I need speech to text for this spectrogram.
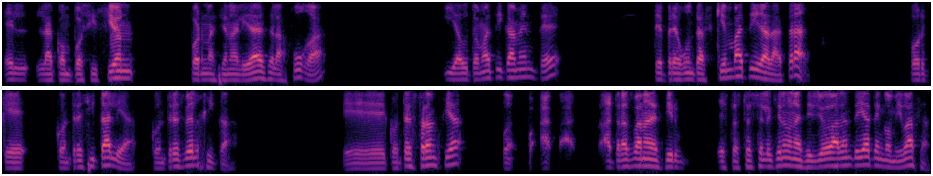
el, la composición por nacionalidades de la fuga y automáticamente te preguntas quién va a tirar atrás. Porque con tres Italia, con tres Bélgica, eh, con tres Francia, atrás van a decir, estas tres selecciones van a decir, yo adelante ya tengo mi baza.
